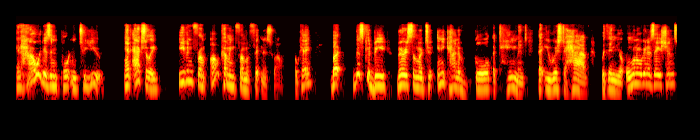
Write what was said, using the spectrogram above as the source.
and how it is important to you. And actually, even from, I'm coming from a fitness realm, okay? But this could be very similar to any kind of goal attainment that you wish to have within your own organizations,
